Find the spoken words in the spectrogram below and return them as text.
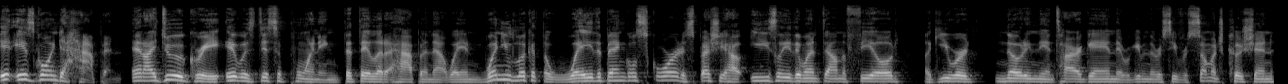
it is going to happen. And I do agree, it was disappointing that they let it happen in that way. And when you look at the way the Bengals scored, especially how easily they went down the field, like you were noting the entire game, they were giving the receivers so much cushion.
